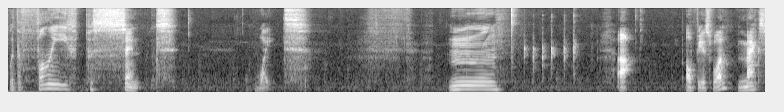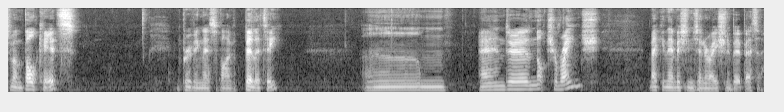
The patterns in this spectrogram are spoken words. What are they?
with the 5% weight? Hmm. Ah, obvious one. Maximum bulkheads. Improving their survivability. Um, and uh, notch range. Making their mission generation a bit better.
